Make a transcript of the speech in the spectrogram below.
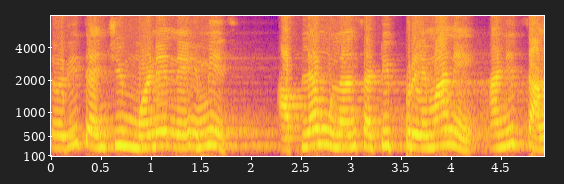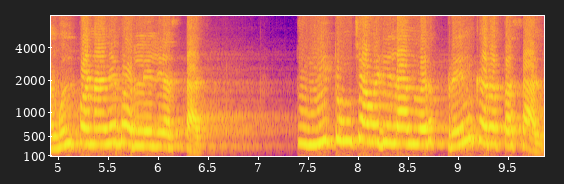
तरी त्यांची मने नेहमीच आपल्या मुलांसाठी प्रेमाने आणि चांगुलपणाने भरलेली असतात. तुम्ही तुमच्या वडिलांवर प्रेम करत असाल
